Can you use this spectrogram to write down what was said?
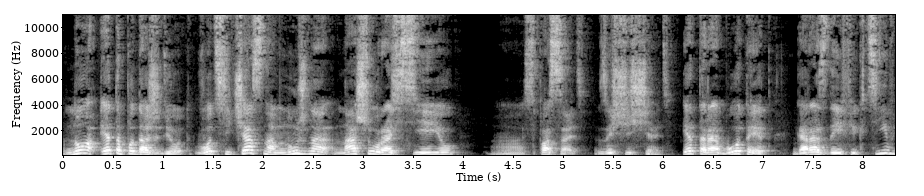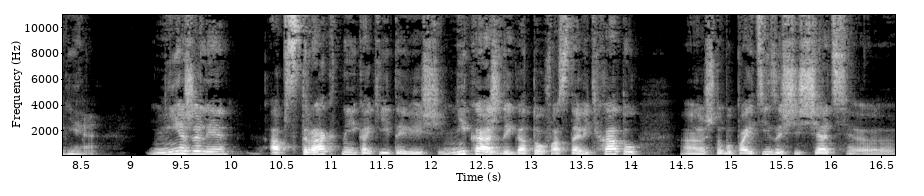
Но это подождет. Вот сейчас нам нужно нашу Россию э, спасать, защищать. Это работает гораздо эффективнее, нежели абстрактные какие-то вещи. Не каждый готов оставить хату, э, чтобы пойти защищать... Э,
